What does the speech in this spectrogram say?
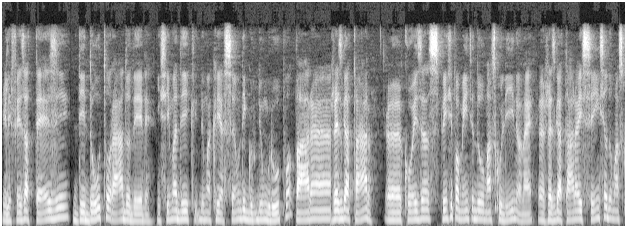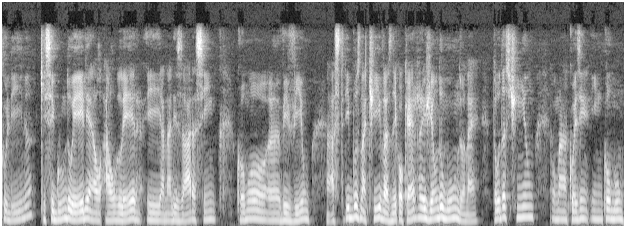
Ele fez a tese de doutorado dele em cima de, de uma criação de, de um grupo para resgatar Uh, coisas principalmente do masculino, né? Resgatar a essência do masculino, que segundo ele, ao, ao ler e analisar assim como uh, viviam as tribos nativas de qualquer região do mundo, né? Todas tinham uma coisa em comum,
